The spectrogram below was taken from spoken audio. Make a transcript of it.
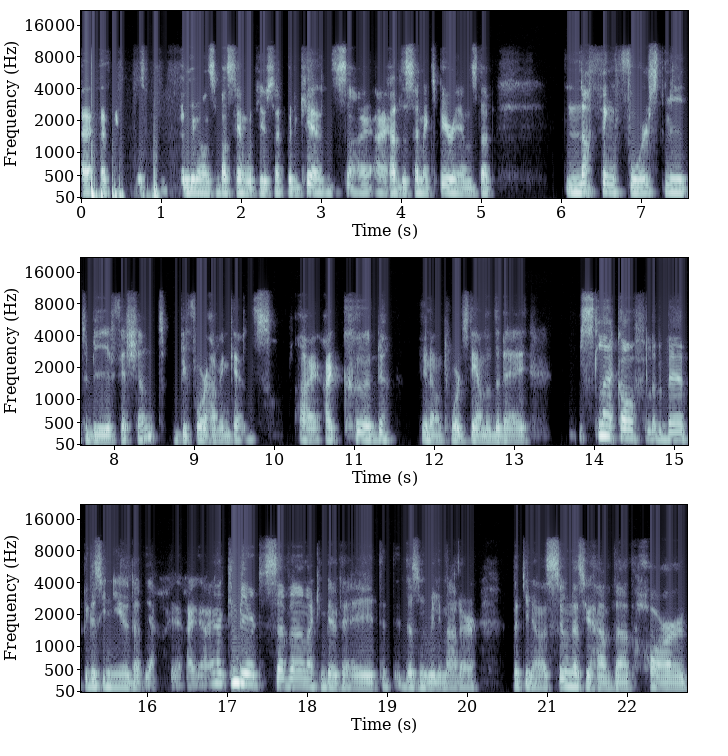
I, I think building on Sebastian, what you said with kids, I, I had the same experience that nothing forced me to be efficient before having kids. I, I could, you know, towards the end of the day, slack off a little bit because you knew that yeah, I, I can be here to seven, I can be here to eight. It, it doesn't really matter but you know as soon as you have that hard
